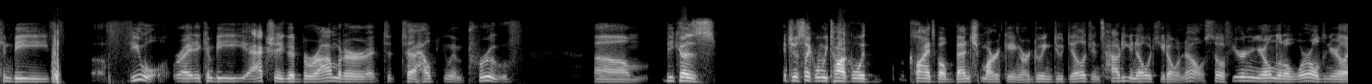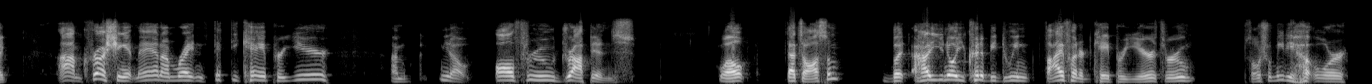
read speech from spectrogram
can be uh, fuel, right? It can be actually a good barometer to, to help you improve. Um, because it's just like when we talk with clients about benchmarking or doing due diligence, how do you know what you don't know? So if you're in your own little world and you're like, I'm crushing it, man, I'm writing 50K per year, I'm, you know, all through drop ins. Well, that's awesome. But how do you know you couldn't be doing 500K per year through social media or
